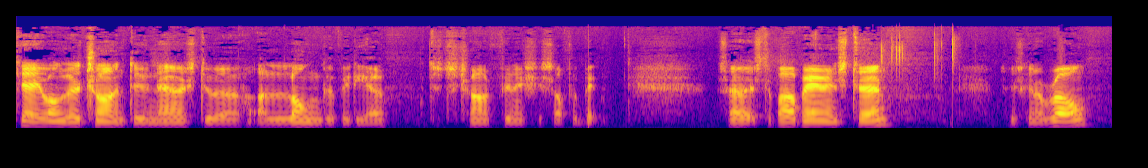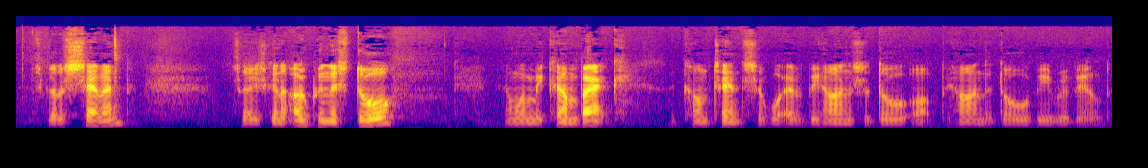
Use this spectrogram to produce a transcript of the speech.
Okay, what I'm going to try and do now is do a, a longer video just to try and finish this off a bit. So it's the barbarian's turn. So he's going to roll. He's got a 7. So he's going to open this door and when we come back the contents of whatever behind the door uh, behind the door will be revealed.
